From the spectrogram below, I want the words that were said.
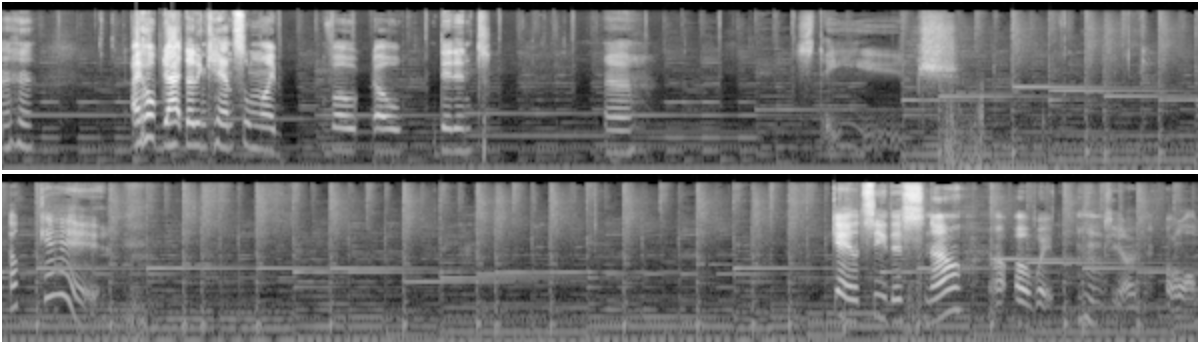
I hope that doesn't cancel my vote. No, didn't. Uh, stage. Okay. Okay, let's see this now. Uh, oh, wait. oh.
